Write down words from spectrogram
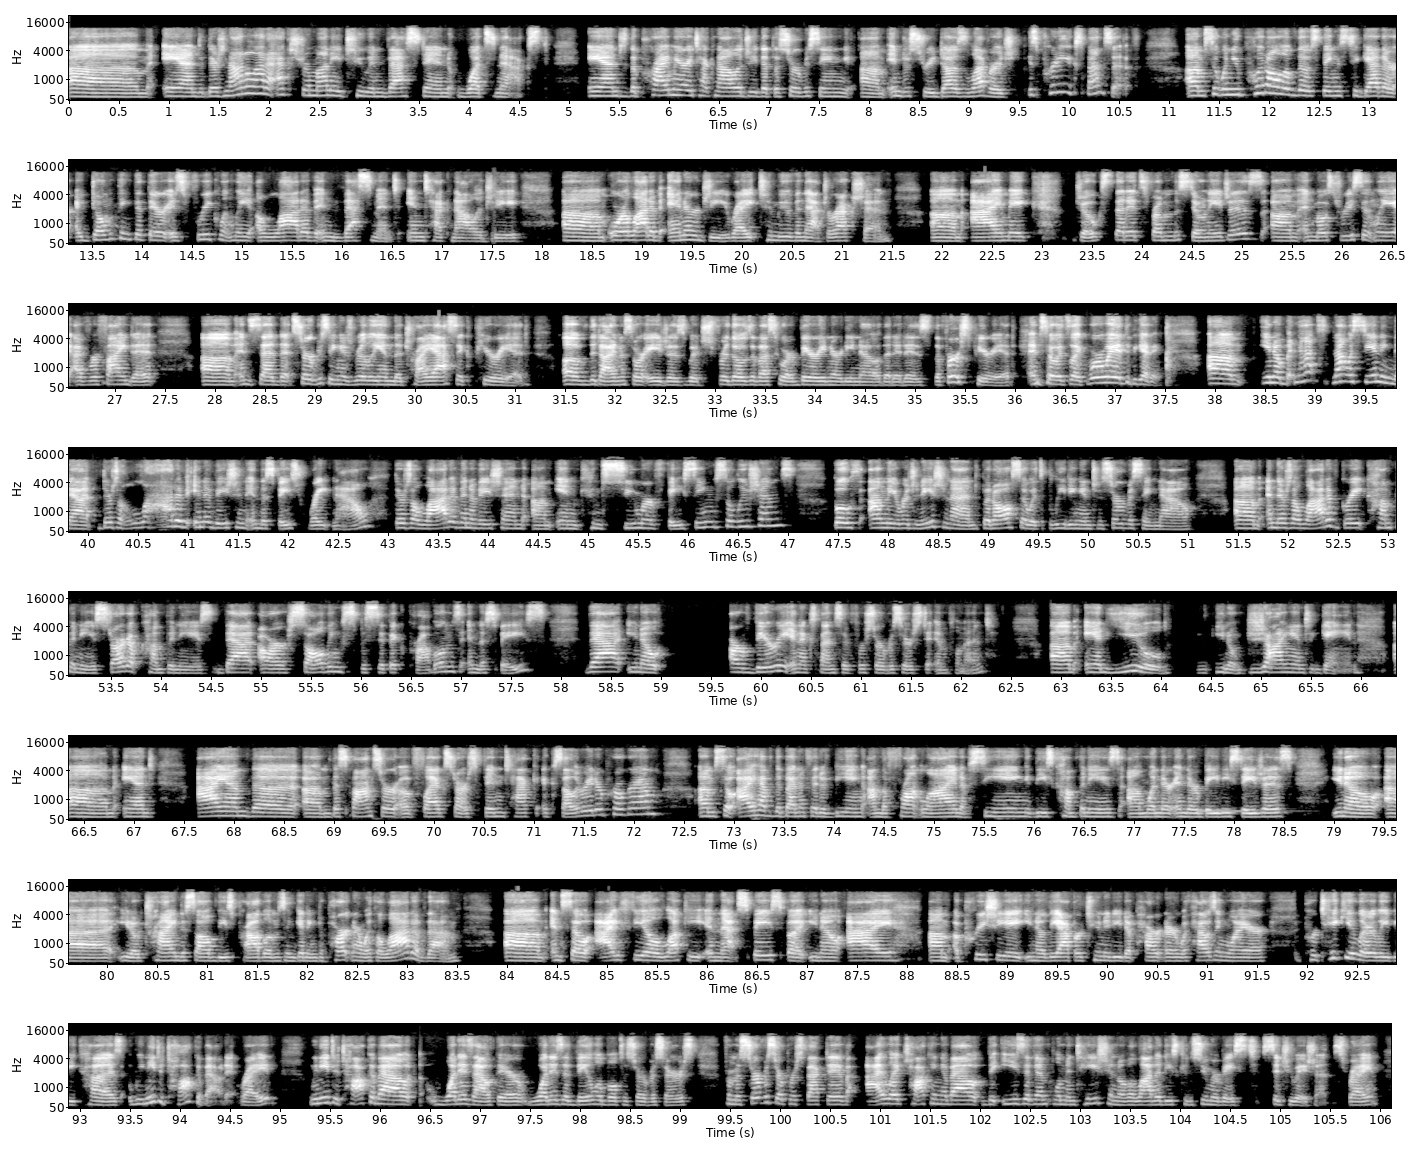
um, and there's not a lot of extra money to invest in what's next. And the primary technology that the servicing um, industry does leverage is pretty expensive. Um, so when you put all of those things together, I don't think that there is frequently a lot of investment in technology um, or a lot of energy, right, to move in that direction. Um, I make jokes that it's from the Stone Ages, um, and most recently I've refined it um, and said that servicing is really in the Triassic period of the dinosaur ages, which for those of us who are very nerdy know that it is the first period. And so it's like we're way at the beginning. Um, you know, but not notwithstanding that, there's a lot of innovation in the space right now. There's a lot of innovation um, in consumer facing solutions, both on the origination end, but also it's bleeding into servicing now. Um, and there's a lot of great companies, startup companies that are solving specific problems in the space that, you know, are very inexpensive for servicers to implement um, and yield, you know, giant gain. Um, and I am the um, the sponsor of Flagstar's FinTech Accelerator Program. Um, so I have the benefit of being on the front line of seeing these companies um, when they're in their baby stages. You know, uh, you know, trying to solve these problems and getting to partner with a lot of them. Um, and so I feel lucky in that space. But you know, I um, appreciate you know the opportunity to partner with Housing Wire, particularly because we need to talk about it, right? we need to talk about what is out there, what is available to servicers. From a servicer perspective, I like talking about the ease of implementation of a lot of these consumer based situations, right?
